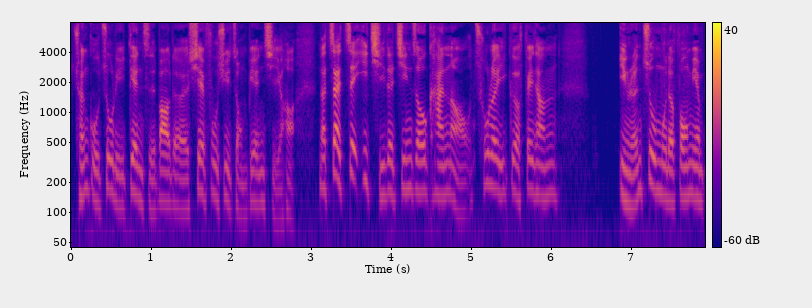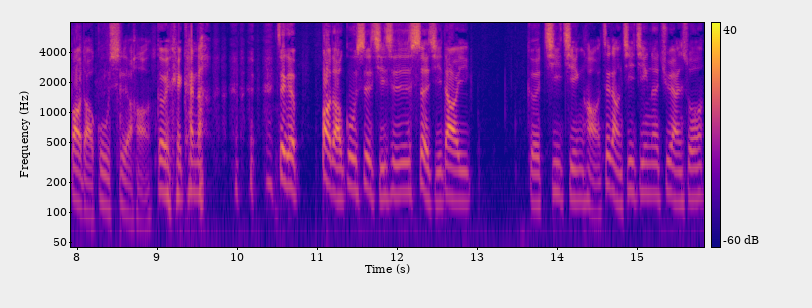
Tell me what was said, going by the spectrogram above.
存股助理电子报的谢富旭总编辑哈。那在这一期的《金周刊》哦，出了一个非常引人注目的封面报道故事哈。各位可以看到 这个报道故事，其实涉及到一。个基金哈，这档基金呢，居然说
